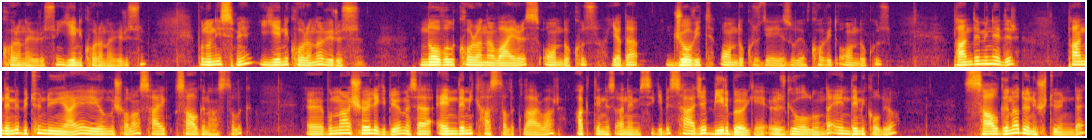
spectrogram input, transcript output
koronavirüsün, yeni koronavirüsün. Bunun ismi yeni koronavirüs. Novel Coronavirus 19 ya da COVID-19 diye yazılıyor. COVID-19. Pandemi nedir? Pandemi bütün dünyaya yayılmış olan salgın hastalık. Ee, bunlar şöyle gidiyor. Mesela endemik hastalıklar var. Akdeniz anemisi gibi sadece bir bölgeye özgü olduğunda endemik oluyor. Salgına dönüştüğünde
